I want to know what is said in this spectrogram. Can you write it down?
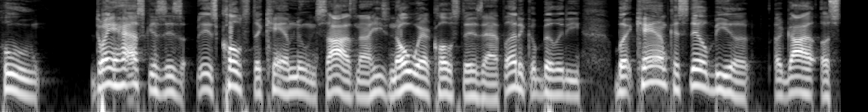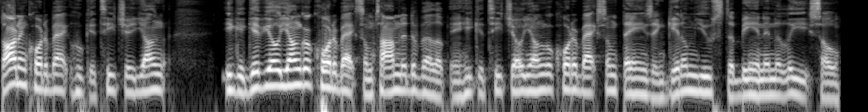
who Dwayne Haskins is is close to Cam Newton's size. Now he's nowhere close to his athletic ability, but Cam could still be a, a guy, a starting quarterback who could teach a young he could give your younger quarterback some time to develop and he could teach your younger quarterback some things and get them used to being in the league. So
